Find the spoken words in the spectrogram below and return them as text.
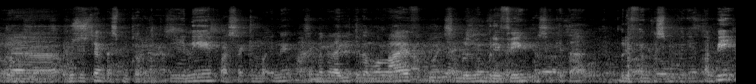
ya khususnya yang Kasmicor hari ini pas saya kembali ini sebentar lagi kita mau live sebelumnya briefing pasti kita briefing ke semuanya. Tapi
